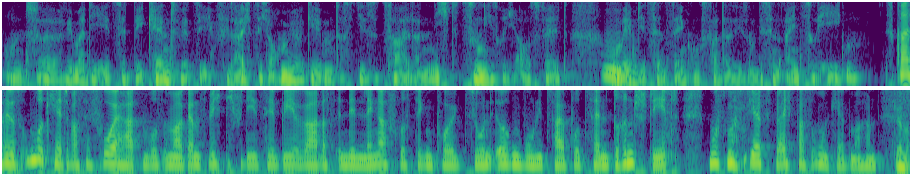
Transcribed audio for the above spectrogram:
und äh, wie man die EZB kennt, wird sie vielleicht sich auch Mühe geben, dass diese Zahl dann nicht zu niedrig ausfällt, um mhm. eben die Zinssenkungsfantasie so ein bisschen einzuhegen. Das ist quasi das Umgekehrte, was wir vorher hatten, wo es immer ganz wichtig für die EZB war, dass in den längerfristigen Projektionen irgendwo die 2% drinsteht, muss man es jetzt vielleicht fast umgekehrt machen. Genau.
